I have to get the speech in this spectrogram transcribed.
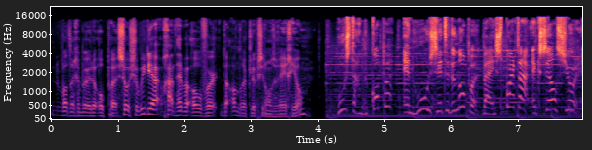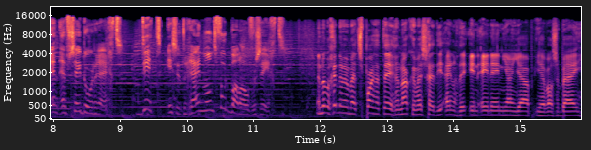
wat er gebeurde op social media. We gaan het hebben over de andere clubs in onze regio. Hoe staan de koppen en hoe zitten de noppen bij Sparta, Excelsior en FC Dordrecht? Dit is het Rijnmond voetbaloverzicht. En dan beginnen we met Sparta tegen NAC. Een wedstrijd die eindigde in 1-1. Jan-Jaap, jij was erbij.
